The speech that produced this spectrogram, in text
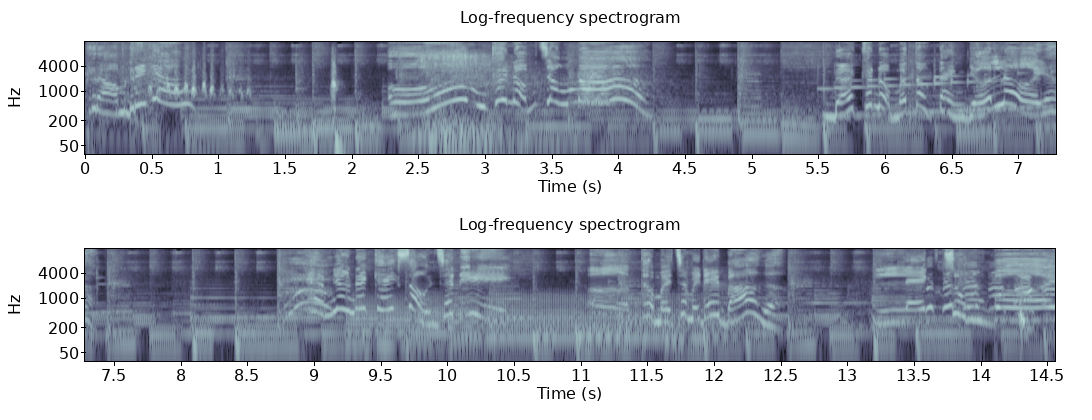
พร้อมหรือยัง โอ้ขนมจังมา ได้ขนมมาตกแต่งเยอะเลยอะแถมยังได้เค้กสองชั้นอีก เอ่อทำไมจะไม่ได้บ้างอะเล็กจุงเบย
